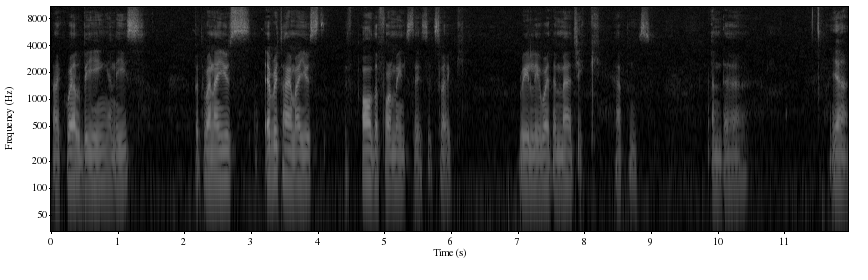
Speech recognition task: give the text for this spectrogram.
like well-being and ease. But when I use every time I use all the four mainstays, it's like really where the magic happens. And uh, yeah,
